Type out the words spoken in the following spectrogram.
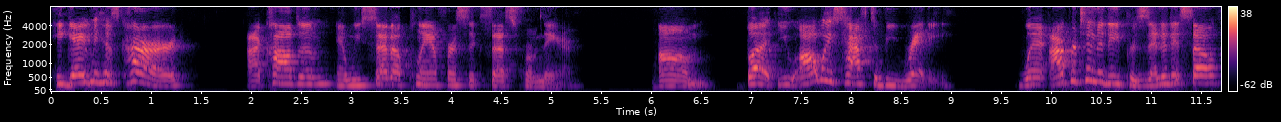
He gave me his card I called him and we set up plan for success from there. Um, but you always have to be ready. When opportunity presented itself,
